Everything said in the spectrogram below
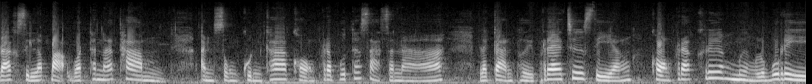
รักษ์ศิลปะวัฒนธรรม อันทรงคุณค่าของพระพุทธศาสนา และการเผยแพร่ชื่อเสียงของพระเครื่องเมืองลบบุรี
